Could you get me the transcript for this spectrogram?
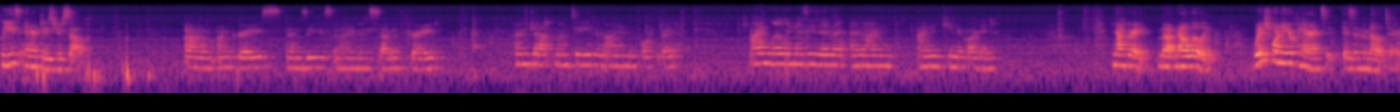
Please introduce yourself. Um, I'm Grace Menzies and I am in seventh grade. I'm Jack Menzies and I am in fourth grade. I'm Lily Menzies and and I'm I'm in kindergarten. Now great, now now, Lily, which one of your parents is in the military?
